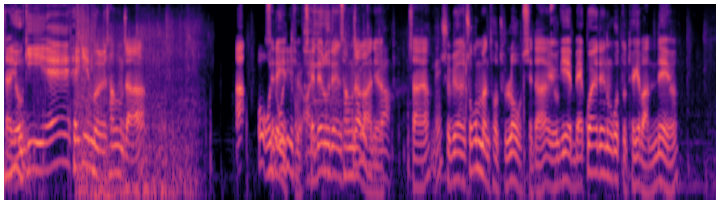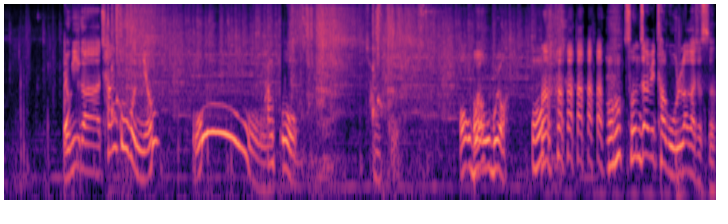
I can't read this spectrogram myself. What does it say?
자 음. 여기에 폐기물 상자 아! 어 어디 어디 쓰레기통 계셔요? 아, 제대로 된 상자가 아니야. 자 네? 주변을 조금만 더 둘러봅시다 여기에 메꿔야 되는 곳도 되게 많네요 여기가 창고군요 오 창고. 창고. 어 뭐야? 어? 어 뭐야? 어? 어? 손잡이 타고 올라가셨어.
